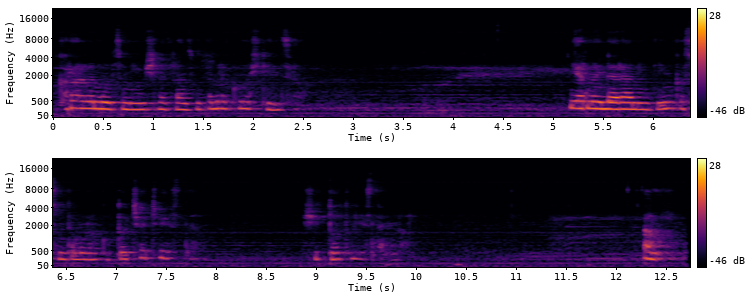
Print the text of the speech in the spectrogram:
cărora le mulțumim și le transmitem recunoștință. Iar noi ne reamintim că suntem una cu tot ceea ce este și totul este în noi. Amin.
